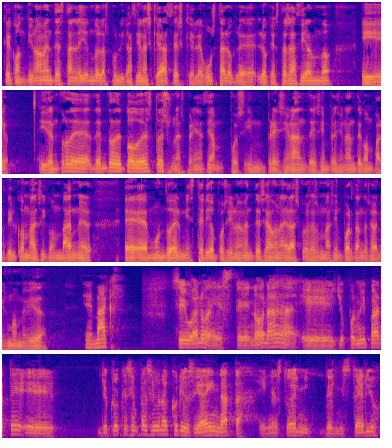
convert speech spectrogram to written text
que continuamente están leyendo las publicaciones que haces, que le gusta lo que, lo que estás haciendo y, y dentro de, dentro de todo esto es una experiencia pues impresionante, es impresionante compartir con Max y con Wagner eh, Mundo del Misterio posiblemente sea una de las cosas más importantes ahora mismo en mi vida. Eh, Max, Sí, bueno, este, no, nada. Eh, yo por mi parte, eh, yo creo que siempre ha sido una curiosidad innata en esto del, del misterio.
